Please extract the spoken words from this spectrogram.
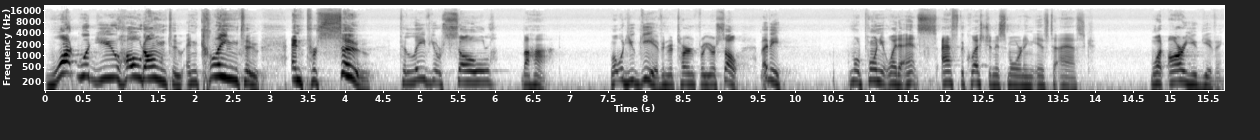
What would you hold on to and cling to and pursue to leave your soul behind? What would you give in return for your soul? Maybe a more poignant way to ask the question this morning is to ask, What are you giving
